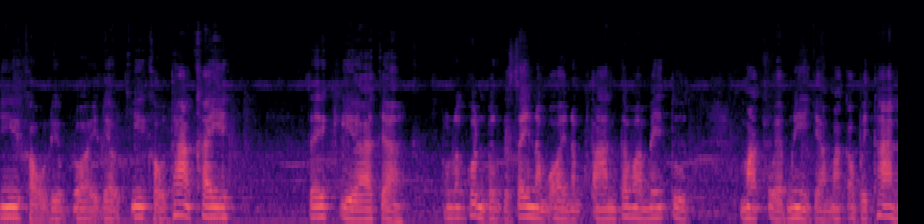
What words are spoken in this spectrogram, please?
จีเขาเรียบร้อยแล้วจีเขาท่าใครใส่เกียร์จ้ะ บางคนเพิ่นก็ใส่น้ำอ้อยน้ำตาล แต่ว่าไม่ตูดมักแบบนี้จะมักเอาไปท่าน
